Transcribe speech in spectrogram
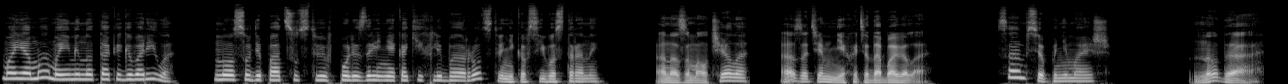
«Моя мама именно так и говорила, но, судя по отсутствию в поле зрения каких-либо родственников с его стороны...» Она замолчала, а затем нехотя добавила. «Сам все понимаешь». Ну да,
